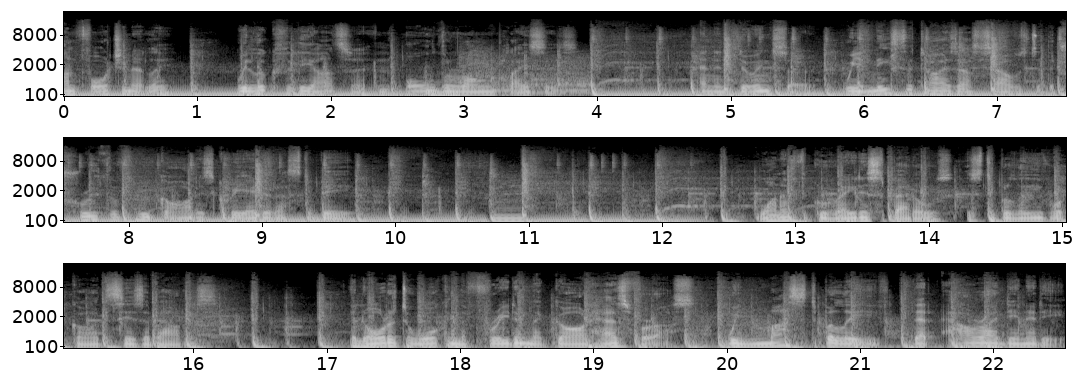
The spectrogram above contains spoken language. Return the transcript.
Unfortunately, we look for the answer in all the wrong places. And in doing so, we anesthetize ourselves to the truth of who God has created us to be. One of the greatest battles is to believe what God says about us. In order to walk in the freedom that God has for us, we must believe that our identity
